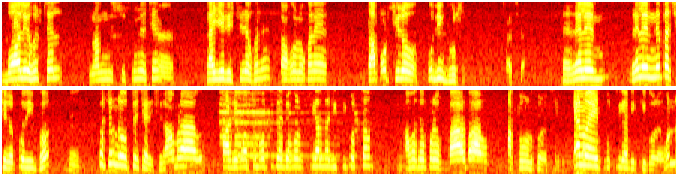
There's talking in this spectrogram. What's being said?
বোয়ালি হোস্টেল নাম নিশ্চয় শুনেছেন হ্যাঁ। কাইজের স্ট্রিট ওখানে। তখন ওখানে দাপট ছিল প্রদীপ ঘোষ আচ্ছা। রেলের রেলের নেতা ছিল প্রদীপ ঘোষ। প্রচণ্ড অত্যাচারী ছিল। আমরা পার্টি পত্র পত্রিকা যখন শিয়ালদা বিক্রি করতাম আমাদের উপরে বারবার আক্রমণ করেছে। কেন এই পত্রিকা বিক্রি করে? অন্য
